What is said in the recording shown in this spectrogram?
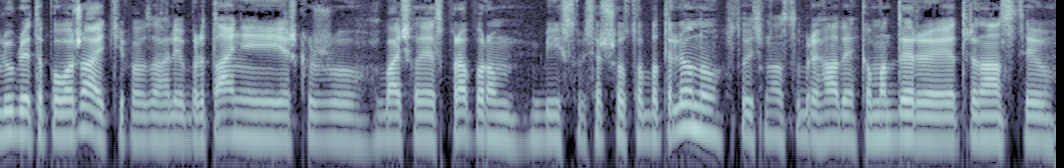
люблять та поважають. Типу, взагалі в Британії, я ж кажу, бачили я з прапором біг 156-го батальйону 118 бригади, командир 13-ї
